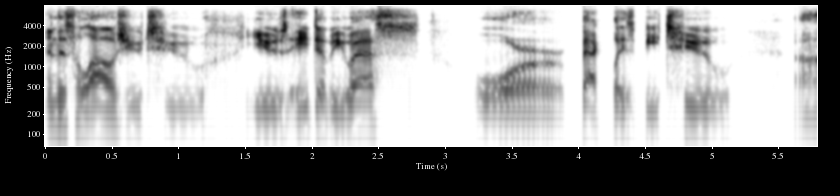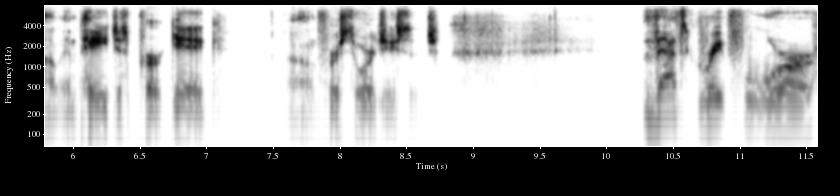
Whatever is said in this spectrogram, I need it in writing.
and this allows you to use AWS or Backblaze B2 um, and pay just per gig um, for storage usage. That's great for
